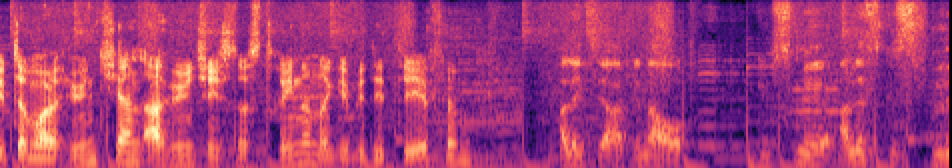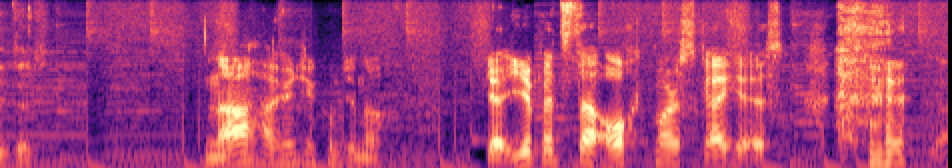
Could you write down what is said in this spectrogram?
Gib dir mal Hühnchen. Ein Hühnchen ist noch drinnen, dann gebe ich die D5. Alex, ja, genau. Du gibst mir alles gesplittet. Na, ein Hühnchen kommt ja noch. Ja, ihr habt jetzt da achtmal das gleiche Essen. Ja,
